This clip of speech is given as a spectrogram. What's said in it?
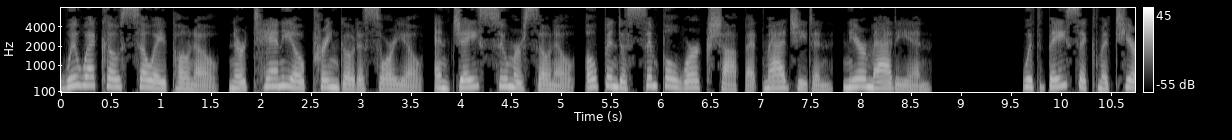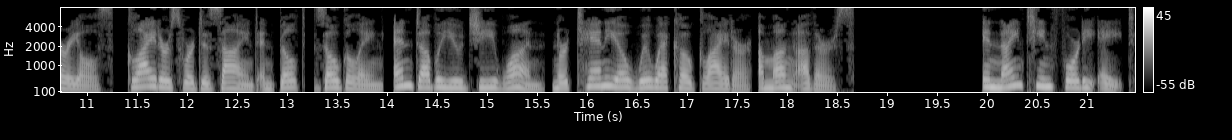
Wiweko Soepono, Nurtanio Pringgoadisurjo, and J. Sumarsono, opened a simple workshop at Magetan, near Madiun. With basic materials, gliders were designed and built, Zogling, NWG-1 Nurtanio Wiweko glider among others. In 1948,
